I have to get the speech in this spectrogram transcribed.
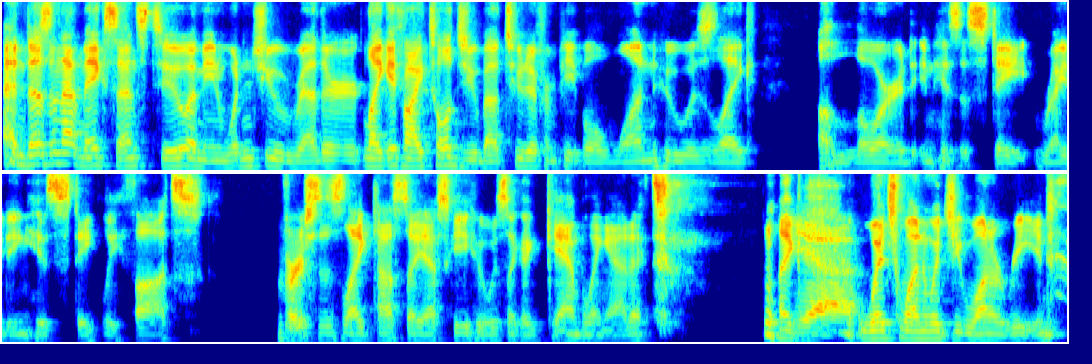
And doesn't that make sense too? I mean, wouldn't you rather, like, if I told you about two different people, one who was like a lord in his estate writing his stately thoughts versus like Dostoevsky, who was like a gambling addict? like, Yeah. which one would you want to read?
